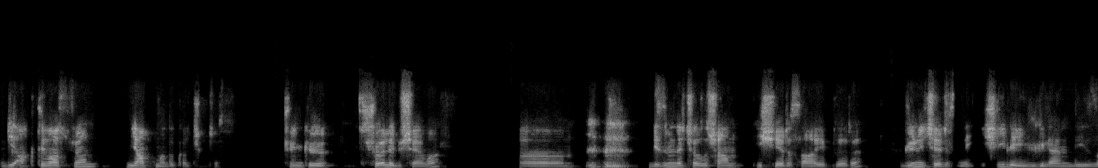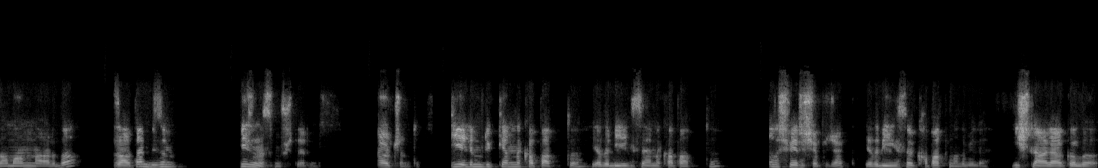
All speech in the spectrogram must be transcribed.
bir aktivasyon yapmadık açıkçası. Çünkü şöyle bir şey var. bizimle çalışan iş yeri sahipleri gün içerisinde işiyle ilgilendiği zamanlarda zaten bizim business müşterimiz. Merchant'ımız. Diyelim dükkanını kapattı ya da bilgisayarını kapattı. Alışveriş yapacak ya da bilgisayarı kapatmadı bile. İşle alakalı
